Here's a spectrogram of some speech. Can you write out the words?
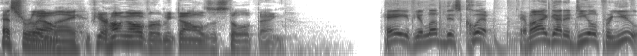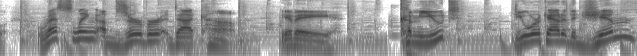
That's really well, my if you're hungover, McDonald's is still a thing. Hey, if you love this clip, have I got a deal for you? WrestlingObserver.com. Do you have a commute? Do you work out at the gym?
